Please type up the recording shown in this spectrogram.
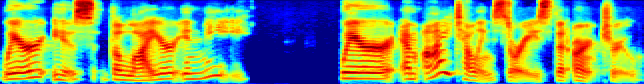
Where is the liar in me? Where am I telling stories that aren't true?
